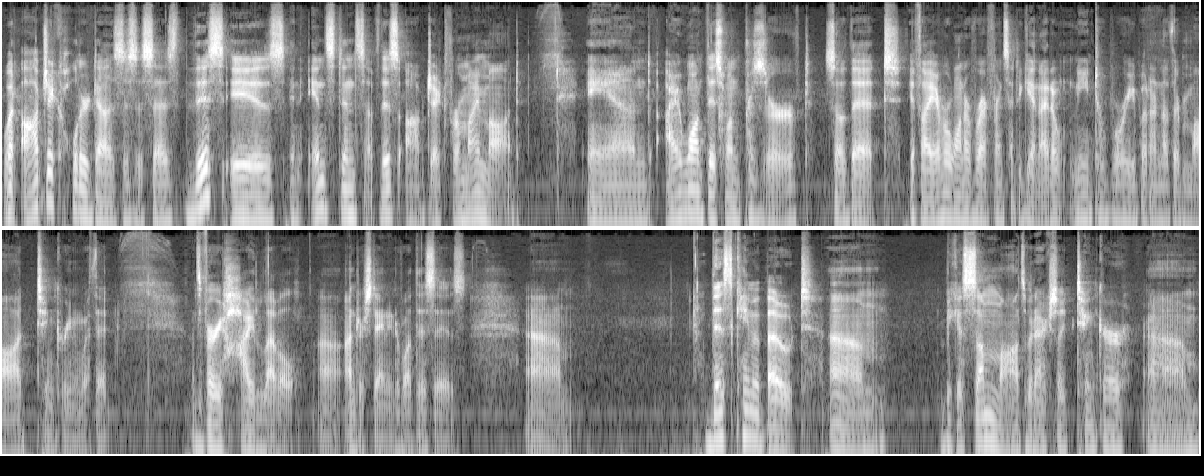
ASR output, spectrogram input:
What object holder does is it says this is an instance of this object for my mod and I want this one preserved so that if I ever want to reference it again I don't need to worry about another mod tinkering with it. That's a very high level uh, understanding of what this is. Um, this came about um, because some mods would actually tinker um,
